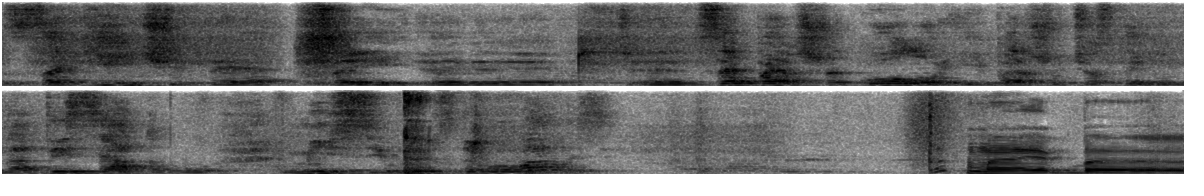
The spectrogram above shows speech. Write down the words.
закінчите цей, е, е, це перше коло і першу частину на 10-му місці, ви б здивувалися? Ми якби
